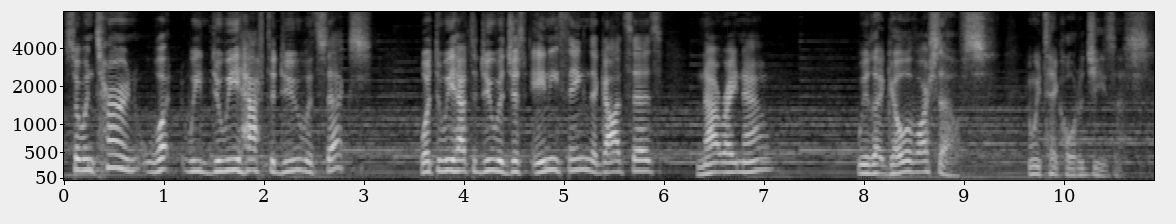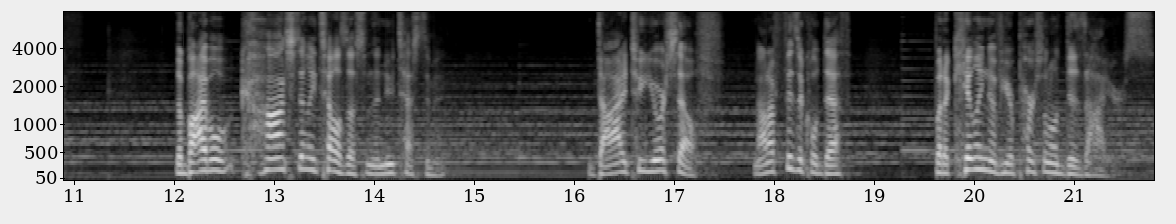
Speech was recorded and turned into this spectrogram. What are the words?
So, in turn, what we, do we have to do with sex? What do we have to do with just anything that God says, not right now? We let go of ourselves and we take hold of Jesus. The Bible constantly tells us in the New Testament die to yourself, not a physical death, but a killing of your personal desires,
